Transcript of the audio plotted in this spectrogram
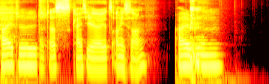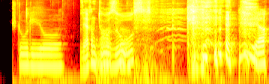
Titled das kann ich dir jetzt auch nicht sagen. Album Studio. Während du Master. suchst, Ja.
